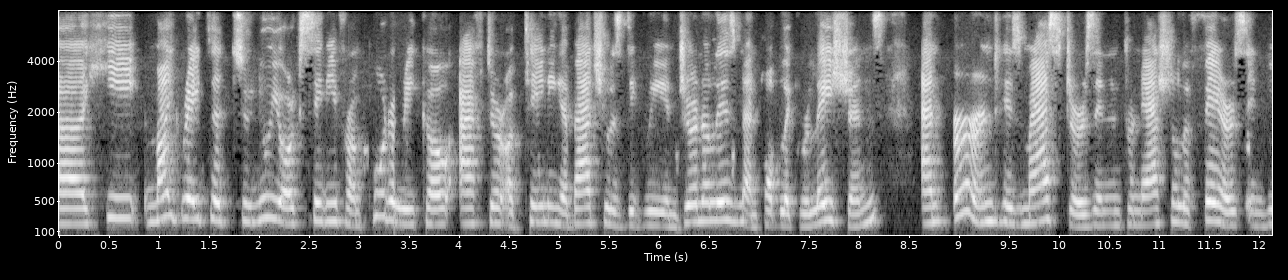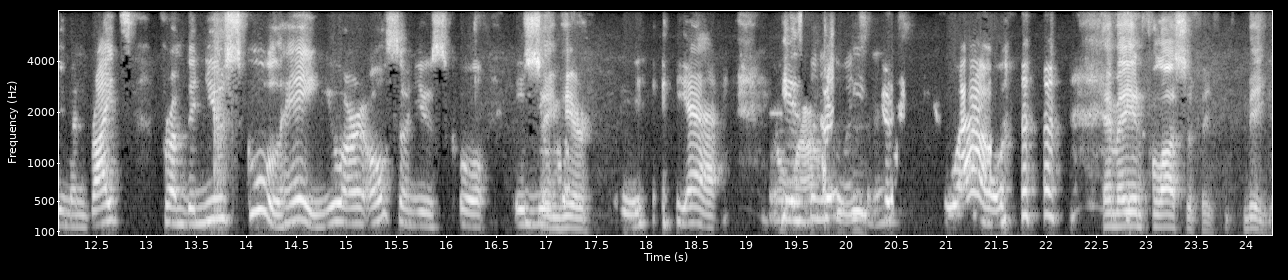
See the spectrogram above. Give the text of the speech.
Uh, he migrated to New York City from Puerto Rico after obtaining a bachelor's degree in journalism and public relations and earned his master's in international affairs and human rights from the New School. Hey, you are also New School. In Same New here. yeah. Oh, his wow. Wow. MA in philosophy, me.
